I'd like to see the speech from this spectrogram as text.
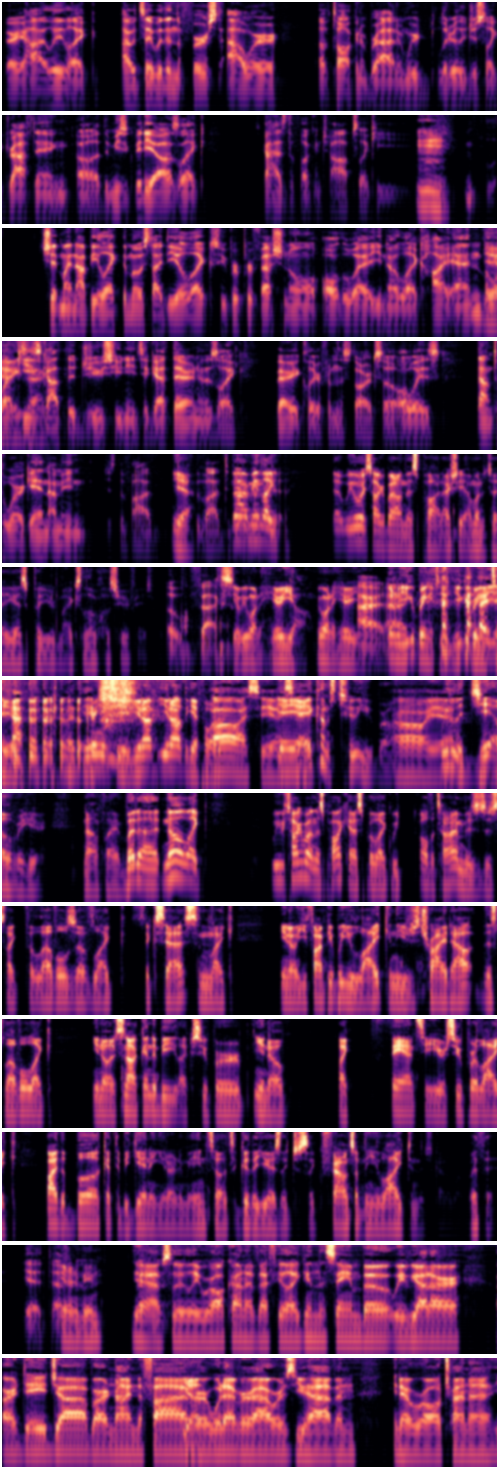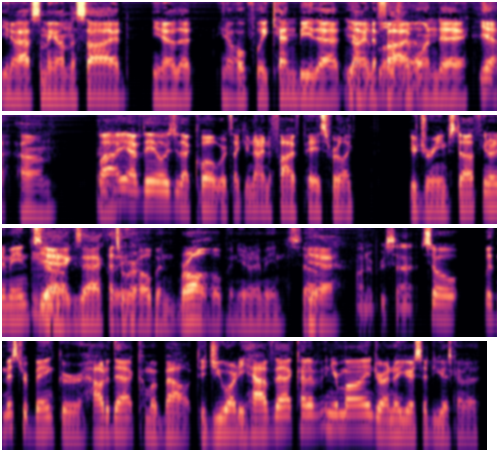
very highly. Like I would say within the first hour of talking to Brad, and we are literally just like drafting uh, the music video. I was like, this guy has the fucking chops. Like he Mm. shit might not be like the most ideal, like super professional all the way, you know, like high end, but Yeah, like he's got the juice you need to get there, and it was like very clear from the start. So always down to work, and I mean just the vibe, Yeah. the vibe. To No, be I mean, like, yeah. That we always talk about on this pod. Actually, I'm going to tell you guys to put your mics a little closer to your face. Oh, facts. Yeah, we want to hear y'all. We want to hear you. All right, no, all no, right. you can bring it to you. You can bring it to you. Yeah. bring it to you. You don't. You don't have to get forward. Oh, I see. I yeah, see. yeah. It comes to you, bro. Oh, yeah. We legit over here. No, I'm playing. But uh, no, like we talk about in this podcast, but like we all the time is just like the levels of like success and like you know you find people you like and you just try it out this level. Like you know it's not going to be like super you know like fancy or super like by the book at the beginning. You know what I mean? So it's good that you guys like just like found something you liked and just kind of went with it. Yeah, definitely. You know what I mean? Yeah, absolutely. We're all kind of, I feel like, in the same boat. We've got our our day job, our nine to five, Yeah. or whatever hours you have, and you know, we're all trying to, you know, have something on the side, you know, that you know, hopefully can be that Yeah, nine that to five up. one day. Yeah. Um, Well, I have, they always do that quote where it's like your nine to five pace for like your dream stuff. You know what I mean? So yeah, exactly. that's what we're hoping. We're all hoping. You know what I mean? So Yeah. Hundred percent. So with Mr. Banker, how did that come about? Did you already have that kind of in your mind, or I know you guys said you guys kind of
